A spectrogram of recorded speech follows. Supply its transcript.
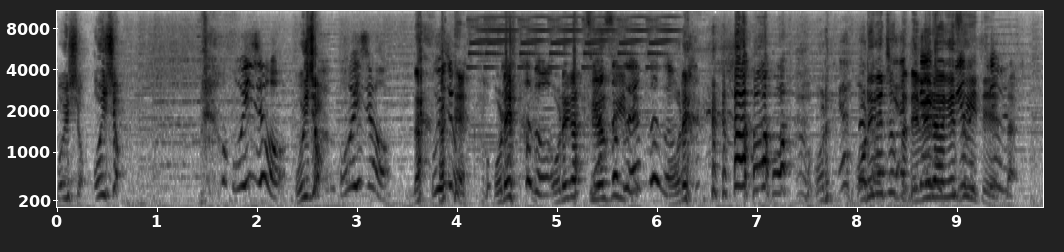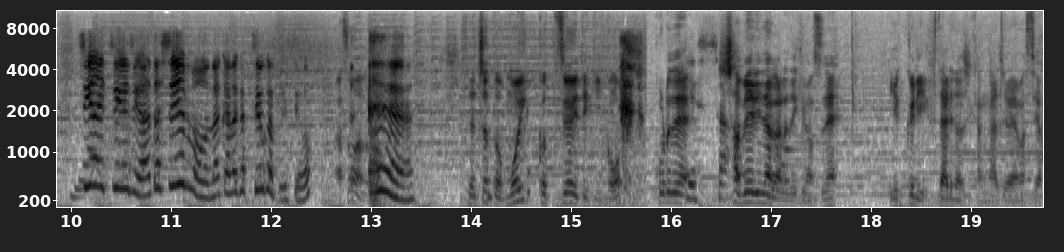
おいしょおいしょ。おいしょ。おいしょ。おいしょ。おいしょ。俺俺が強すぎて。やったぞ。俺 俺俺がちょっとレベル上げすぎて。違う違うな違う。違う違う。私もなかなか強かったですよ。あそうなの？う んじゃあちょっともう一個強い敵いこう。これで.喋りながらできますね。ゆっくり二人の時間が味わえますよ。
